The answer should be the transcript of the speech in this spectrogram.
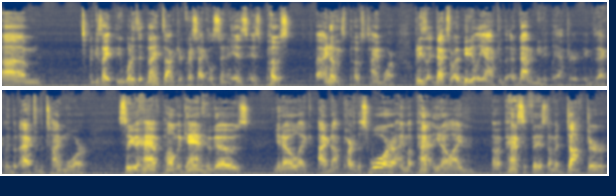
Um, because I what is it? Ninth Doctor Chris Eccleston Mhm. is is post. I know he's post Time War, but he's like that's immediately after the not immediately after exactly, but after the Time War. So you have Paul McGann who goes, you know, like I'm not part of this war. I'm a pa- you know I'm, I'm a pacifist. I'm a doctor,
